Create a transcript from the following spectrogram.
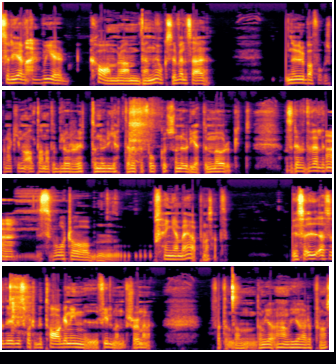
Så det är jävligt weird kameraanvändning också. Det är väldigt så här. Nu är det bara fokus på den här killen och allt annat är blurrigt. Och nu är det jättelite fokus och nu är det jättemörkt. Alltså det är väldigt Mm. svårt att mm, hänga med på något sätt. Det är, så, alltså det är svårt att bli tagen in i filmen, förstår du vad jag menar? För att de, de, de gör, han gör det på något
